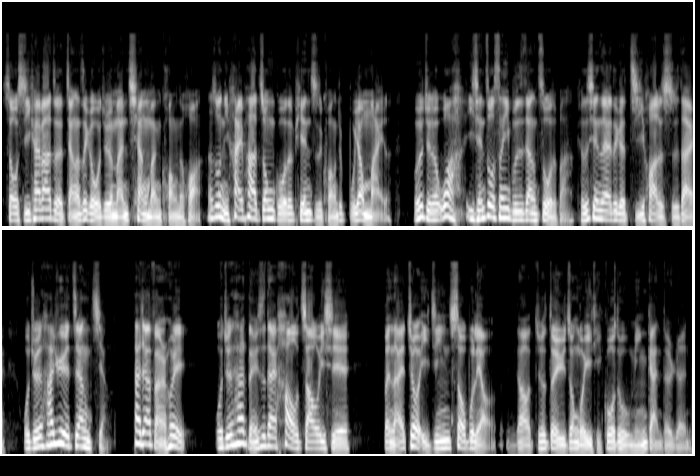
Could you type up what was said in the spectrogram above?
首席开发者讲的这个，我觉得蛮呛蛮狂的话。他说：“你害怕中国的偏执狂，就不要买了。”我就觉得哇，以前做生意不是这样做的吧？可是现在这个极化的时代，我觉得他越这样讲，大家反而会，我觉得他等于是在号召一些本来就已经受不了，你知道，就是对于中国议题过度敏感的人，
